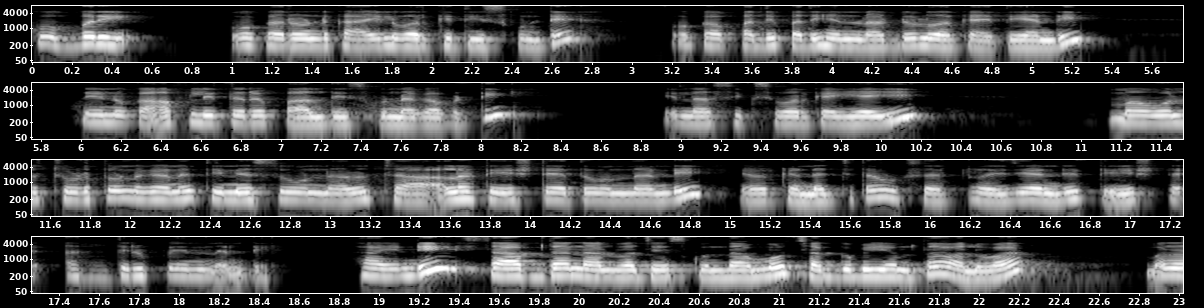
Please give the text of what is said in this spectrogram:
కొబ్బరి ఒక రెండు కాయల వరకు తీసుకుంటే ఒక పది పదిహేను లడ్డూల వరకు అవుతాయండి నేను ఒక హాఫ్ లీటర్ పాలు తీసుకున్నా కాబట్టి ఇలా సిక్స్ వరకు అయ్యాయి. మా వాళ్ళు చుడుతుండగానే తినేస్తూ ఉన్నారు. చాలా టేస్ట్ అయితే ఉందండి. ఎవరికైనా నచ్చితే ఒకసారి ట్రై చేయండి. టేస్ట్ అదిరిపోయిందండి హాయ్ అండి. సాబ్దాన్ హల్వా చేసుకుందాము. సగ్గుబియ్యంతో హల్వా మనం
